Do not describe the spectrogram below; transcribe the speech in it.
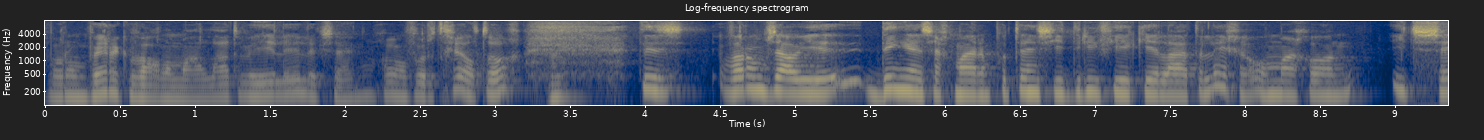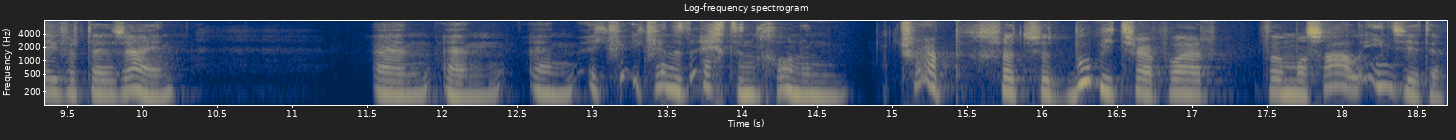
waarom werken we allemaal? Laten we heel eerlijk zijn. Gewoon voor het geld, toch? Dus waarom zou je dingen, zeg maar, in potentie drie, vier keer laten liggen om maar gewoon iets safer te zijn? En, en, en ik, ik vind het echt een, gewoon een trap, soort, soort booby trap waar we massaal in zitten.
